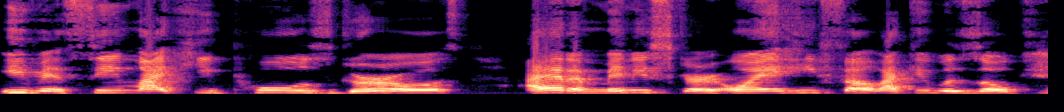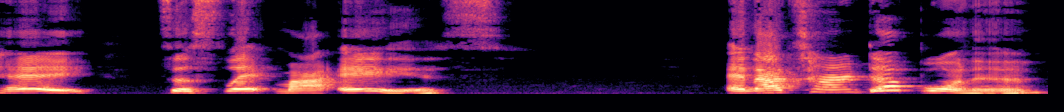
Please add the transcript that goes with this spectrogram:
even seemed like he pulls girls. I had a mini skirt on and he felt like it was okay to slap my ass. And I turned up on him.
